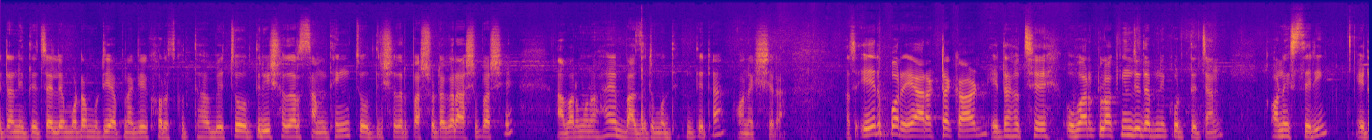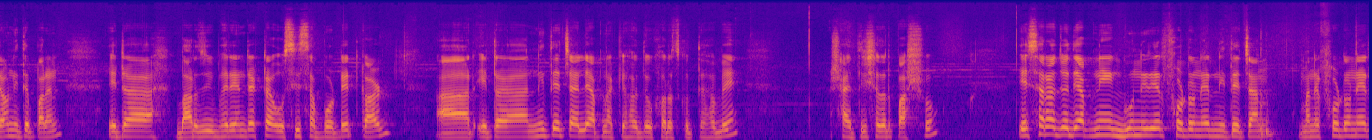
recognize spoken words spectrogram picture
এটা নিতে চাইলে মোটামুটি আপনাকে খরচ করতে হবে চৌত্রিশ হাজার সামথিং চৌত্রিশ হাজার পাঁচশো টাকার আশেপাশে। আমার মনে হয় বাজেটের মধ্যে কিন্তু এটা অনেক সেরা। আচ্ছা এরপরে আর একটা কার্ড এটা হচ্ছে ওভারক্লকিং যদি আপনি করতে চান, অনেক সেরি এটাও নিতে পারেন। এটা বারো জিবি ভ্যারিয়েন্টের একটা ওসি সাপোর্টেড কার্ড আর এটা নিতে চাইলে আপনাকে হয়তো খরচ করতে হবে সাঁত্রিশ হাজার পাঁচশো। এছাড়া যদি আপনি গুনিরের ফোটনের নিতে চান মানে ফোটনের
